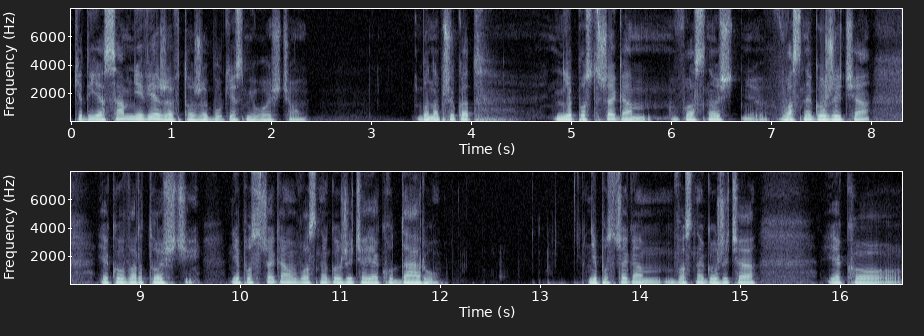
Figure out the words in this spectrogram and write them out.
kiedy ja sam nie wierzę w to, że Bóg jest miłością, bo na przykład nie postrzegam własność, własnego życia jako wartości, nie postrzegam własnego życia jako daru, nie postrzegam własnego życia jako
